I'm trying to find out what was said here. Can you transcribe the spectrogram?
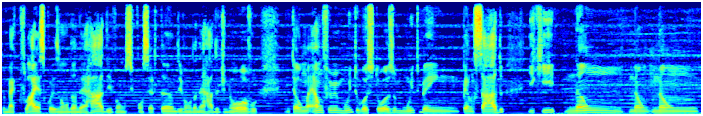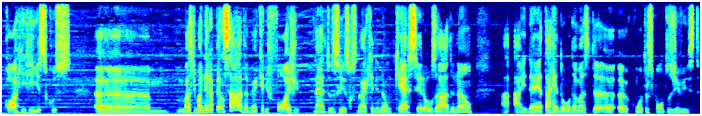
do McFly, as coisas vão dando errado e vão se consertando e vão dando errado de novo. Então é um filme muito gostoso, muito bem pensado e que não não não corre riscos, uh, mas de maneira pensada. Não é que ele foge né, dos riscos, não é que ele não quer ser ousado, não. A, a ideia está redonda, mas uh, uh, com outros pontos de vista.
